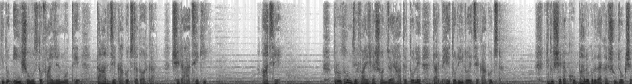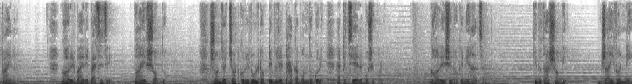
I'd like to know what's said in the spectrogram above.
কিন্তু এই সমস্ত ফাইলের মধ্যে তার যে কাগজটা দরকার, সেটা আছে কি? আছে। প্রথম যে ফাইলটা সঞ্জয় হাতে তোলে, তার ভেতরেই রয়েছে কাগজটা। কিন্তু সেটা খুব ভালো করে দেখার সুযোগ সে পায় না। ঘরের বাইরে প্যাসেজে পায়ের শব্দ। সঞ্জয় চট করে রোল টপ টেবিলের ঢাকা বন্ধ করে একটা চেয়ারে বসে পড়ে। ঘরে এসে ঢোকে নেহাল চাঁদ। কিন্তু তার সঙ্গে ড্রাইভার নেই।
